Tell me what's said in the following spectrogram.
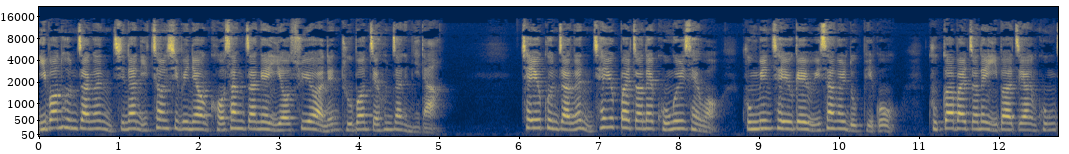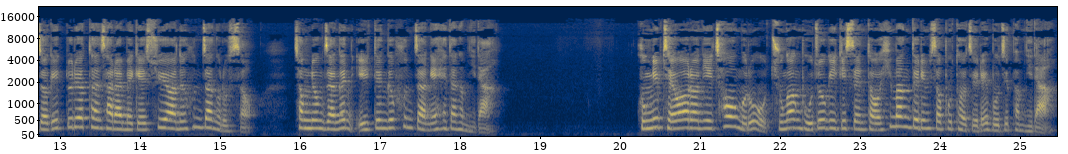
이번 훈장은 지난 2012년 거상장에 이어 수여하는 두 번째 훈장입니다. 체육훈장은 체육발전에 공을 세워 국민체육의 위상을 높이고 국가발전에 이바지한 공적이 뚜렷한 사람에게 수여하는 훈장으로서 청룡장은 1등급 훈장에 해당합니다. 국립재활원이 처음으로 중앙보조기기센터 희망드림 서포터즈를 모집합니다.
